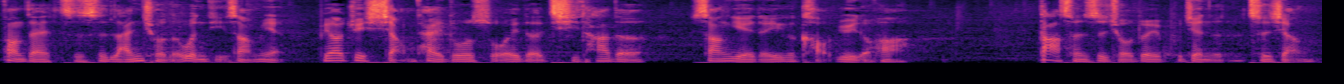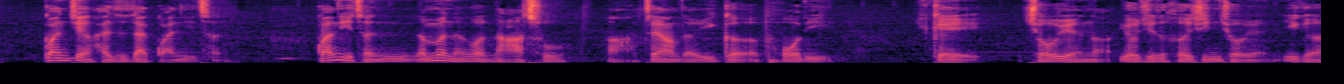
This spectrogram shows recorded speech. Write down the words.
放在只是篮球的问题上面，不要去想太多所谓的其他的商业的一个考虑的话，大城市球队不见得吃香。关键还是在管理层，管理层能不能够拿出啊这样的一个魄力，给球员呢，尤其是核心球员一个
